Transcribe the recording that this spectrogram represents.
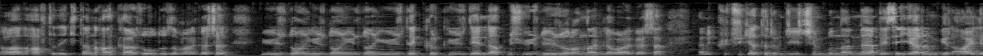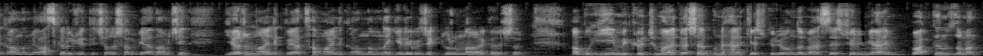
haftada iki tane halka arzı olduğu zaman arkadaşlar %10, %10, %10, %40, %50, 60, %100 olanlar bile var arkadaşlar. Yani küçük yatırımcı için bunlar neredeyse yarım bir aylık anlamı. Yani asgari ücretli çalışan bir adam için yarım aylık veya tam aylık anlamına gelebilecek durumlar arkadaşlar. Ha bu iyi mi kötü mü arkadaşlar bunu herkes görüyor. Onu da ben size söyleyeyim. Yani baktığımız zaman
